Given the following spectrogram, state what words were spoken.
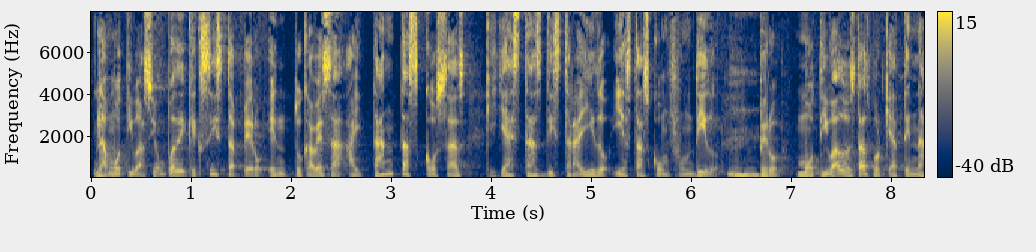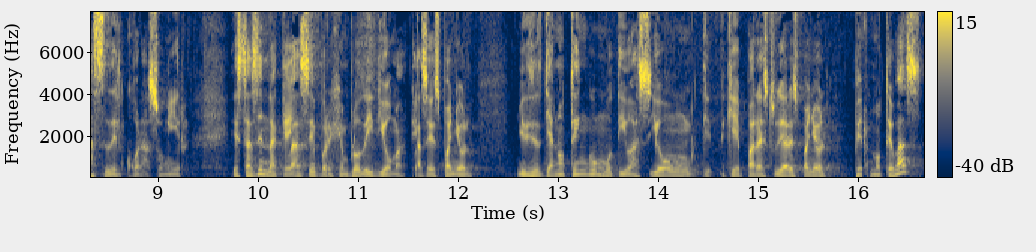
La motivación puede que exista, pero en tu cabeza hay tantas cosas que ya estás distraído y estás confundido. Pero motivado estás porque ya te nace del corazón ir. Estás en la clase, por ejemplo, de idioma, clase de español, y dices, ya no tengo motivación que, para estudiar español, pero no te vas.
